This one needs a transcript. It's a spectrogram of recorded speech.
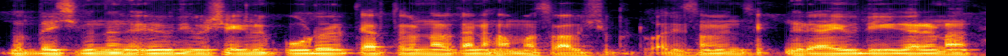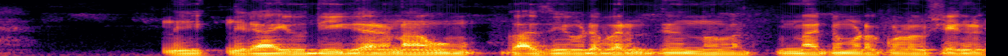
നിർദ്ദേശിക്കുന്ന നിരവധി വിഷയങ്ങളിൽ കൂടുതൽ ചർച്ചകൾ നടത്താൻ ഹമാസ് ആവശ്യപ്പെട്ടു. അതേസമയം നിരായുധീകരണ നിരായുധീകരണവും ഗാസയുടെ ഭരണത്തിൽ നിന്നുള്ള പിന്മാറ്റം അടക്കമുള്ള വിഷയങ്ങൾ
